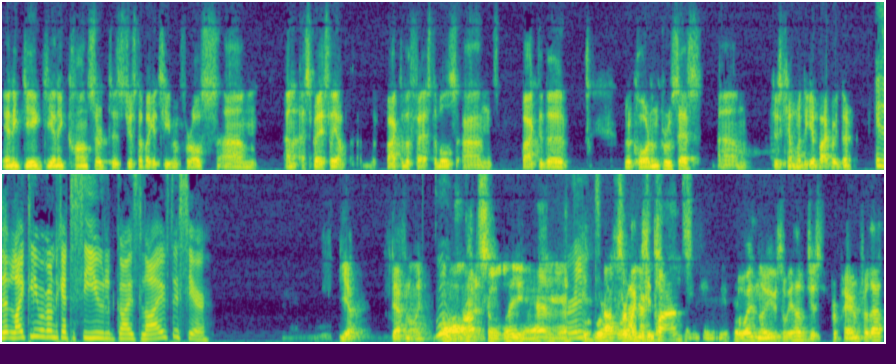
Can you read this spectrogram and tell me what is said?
any gig, any concert is just a big achievement for us. Um, and especially back to the festivals and back to the recording process. Um, just can't wait to get back out there. Is it likely we're going to get to see you guys live this year? Yep, definitely. Oh, absolutely, yeah, yeah. Brilliant. We're, we're actually plans for a while now, so we have just preparing for that,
